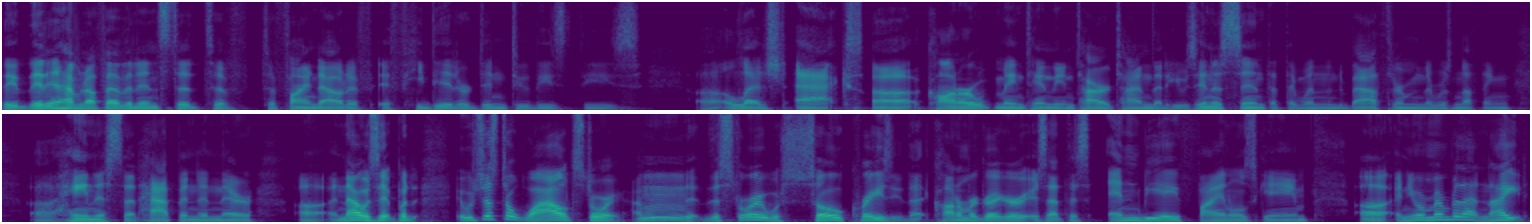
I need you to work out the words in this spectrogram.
they, they didn't have enough evidence to to to find out if if he did or didn't do these these uh, alleged acts. Uh, Conor maintained the entire time that he was innocent, that they went in the bathroom and there was nothing uh, heinous that happened in there, uh, and that was it. But it was just a wild story. I mean, Mm. the, the story was so crazy that Conor McGregor is at this NBA Finals game, uh, and you remember that night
